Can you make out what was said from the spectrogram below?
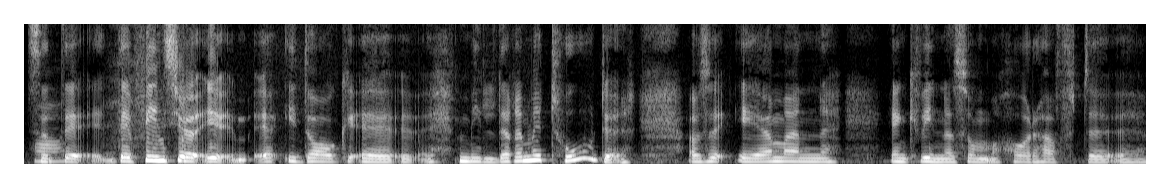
Så ja. det, det, finns ju eh, idag eh, mildare metoder. Alltså är man en kvinna som har haft eh,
